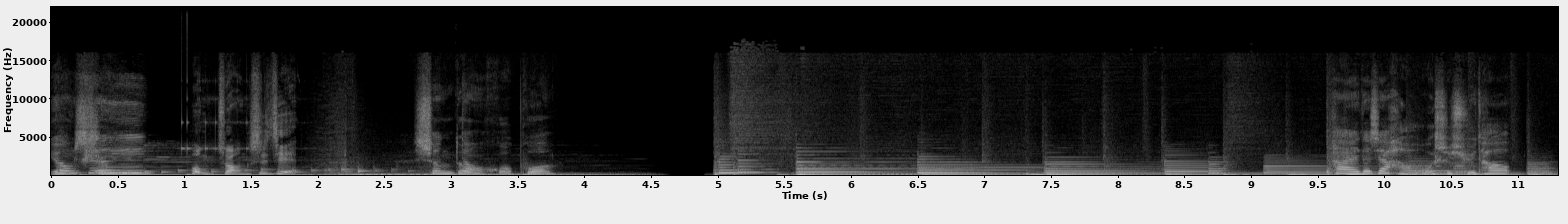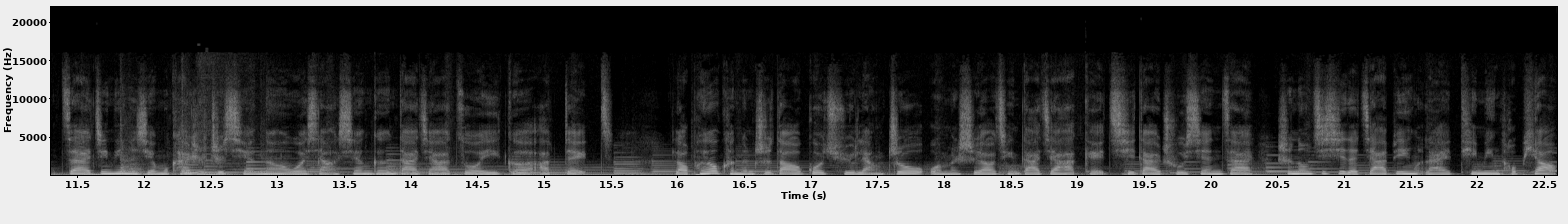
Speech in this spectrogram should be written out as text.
用声音碰撞世界，生动活泼。嗨，大家好，我是徐涛。在今天的节目开始之前呢，我想先跟大家做一个 update。老朋友可能知道，过去两周我们是邀请大家给期待出现在《声东击西》的嘉宾来提名投票，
